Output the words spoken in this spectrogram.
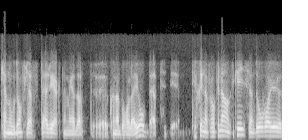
kan nog de flesta räkna med att eh, kunna behålla jobbet. Till skillnad från finanskrisen, då var, ju,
